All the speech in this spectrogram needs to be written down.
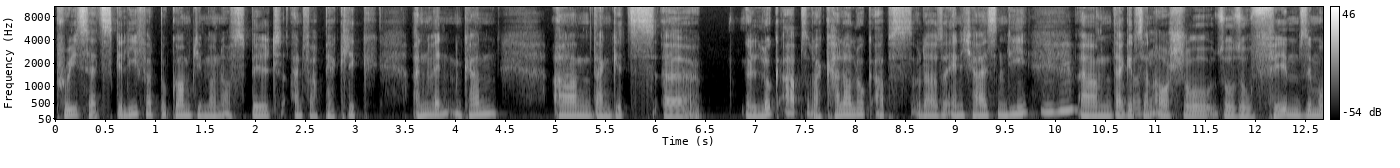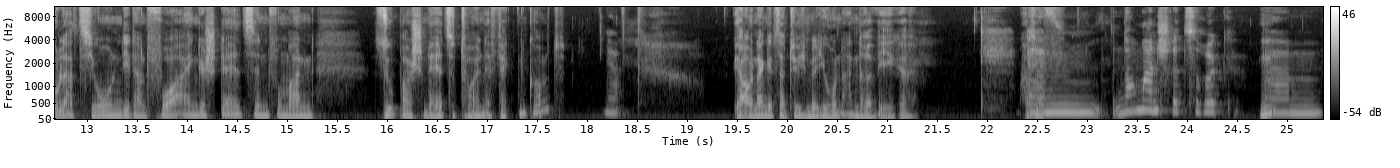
Presets geliefert bekommt, die man aufs Bild einfach per Klick anwenden kann. Ähm, dann gibt's äh, Lookups oder Color Lookups oder so ähnlich heißen die. Ähm, da gibt's dann auch so, so, so Filmsimulationen, die dann voreingestellt sind, wo man super schnell zu tollen Effekten kommt. ja. Ja, und dann gibt's natürlich Millionen andere Wege. Also, ähm, Nochmal einen Schritt zurück. Hm? Ähm,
